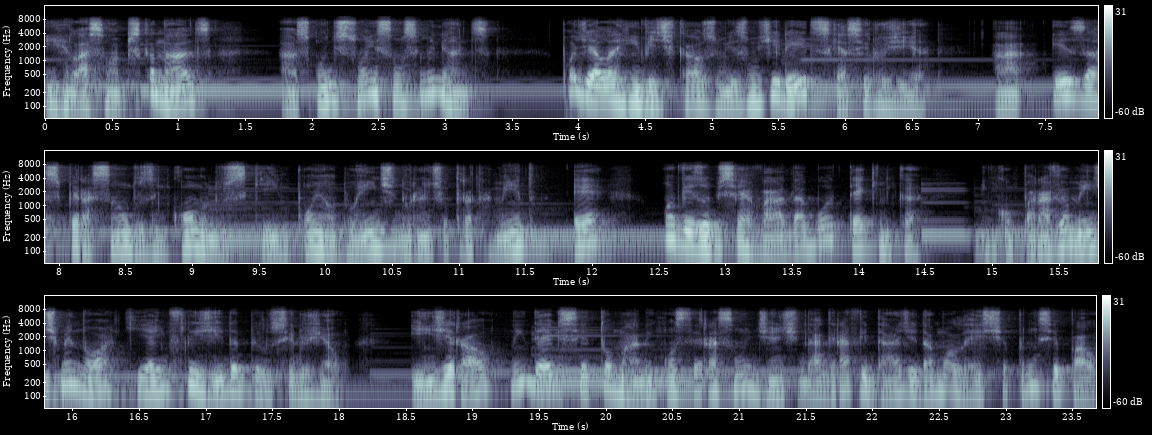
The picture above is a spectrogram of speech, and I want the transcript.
Em relação à psicanálise, as condições são semelhantes. Pode ela reivindicar os mesmos direitos que a cirurgia. A exasperação dos incômodos que impõe ao doente durante o tratamento é uma vez observada a boa técnica, incomparavelmente menor que a infligida pelo cirurgião, e em geral nem deve ser tomada em consideração diante da gravidade da moléstia principal.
